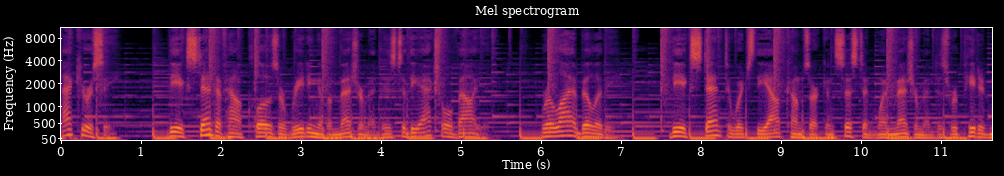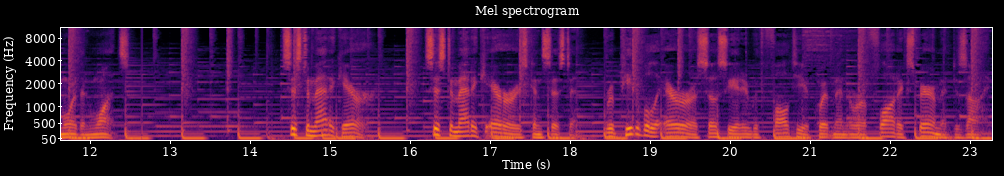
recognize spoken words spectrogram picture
Accuracy. The extent of how close a reading of a measurement is to the actual value. Reliability. The extent to which the outcomes are consistent when measurement is repeated more than once. Systematic error. Systematic error is consistent, repeatable error associated with faulty equipment or a flawed experiment design.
